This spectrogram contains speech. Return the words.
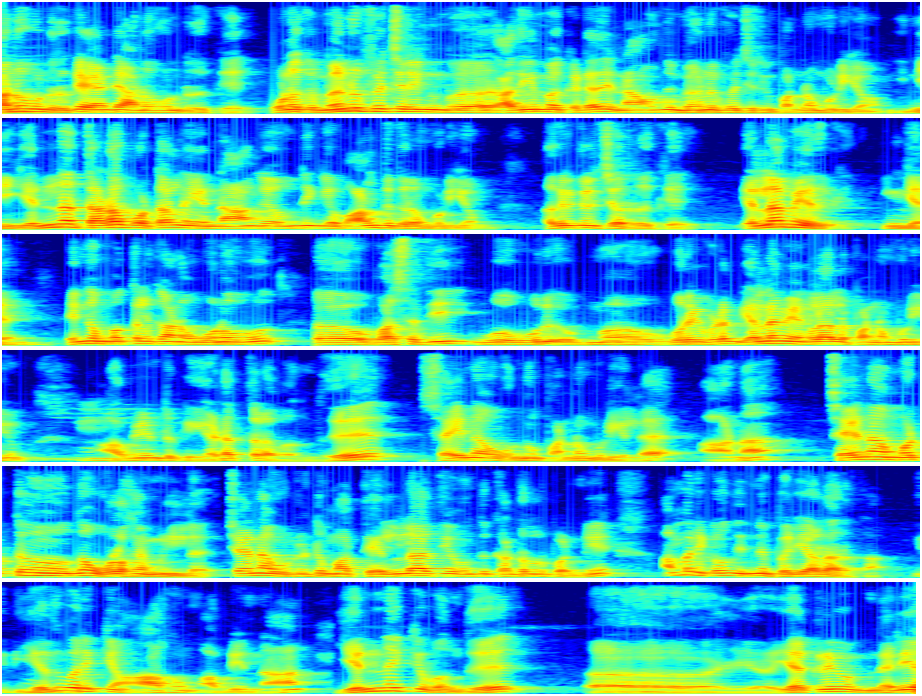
அணுகுண்டு இருக்கா? என்கிட்ட அணுகுண்டு இருக்குது உனக்கு மேனுஃபேக்சரிங் அதிகமாக கிடையாது. நான் வந்து மேனுஃபேக்சரிங் பண்ண முடியும். நீ என்ன தடை போட்டாலும் நாங்கள் வந்து இங்கே வாழ்ந்துக்கிற முடியும். அக்ரிகல்ச்சர் இருக்குது எல்லாமே இருக்குது இங்கே. எங்கள் மக்களுக்கான உணவு வசதி உறைவிடம் எல்லாமே எங்களால் பண்ண முடியும். அப்படின்ற இடத்துல வந்து சைனா ஒன்றும் பண்ண முடியல. ஆனால் சைனா மட்டும் தான் உலகம் இல்லை. சைனா விட்டுட்டு மற்ற எல்லாத்தையும் வந்து கண்ட்ரோல் பண்ணி அமெரிக்கா வந்து இன்னும் பெரிய ஆளாக இருக்கான். இது எது வரைக்கும் ஆகும் அப்படின்னா என்னைக்கு வந்து ஏற்கனவே நிறைய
